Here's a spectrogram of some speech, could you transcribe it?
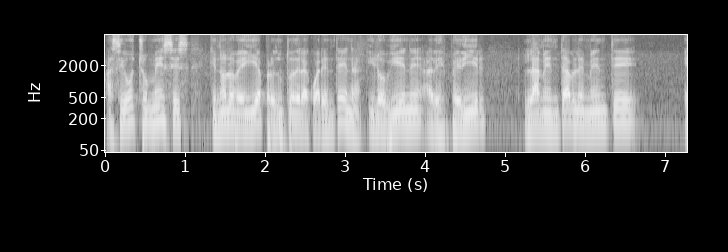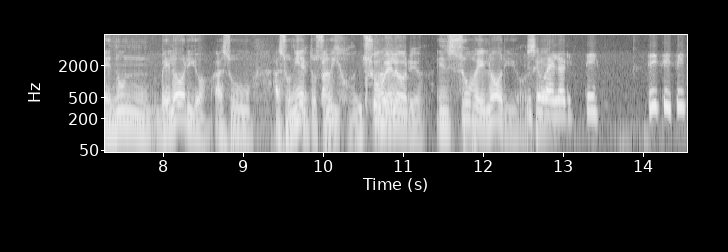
Hace ocho meses que no lo veía producto de la cuarentena y lo viene a despedir lamentablemente en un velorio a su a su nieto, su hijo. En su velorio. En su velorio. En su velorio, sí. Sí, sí, sí.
